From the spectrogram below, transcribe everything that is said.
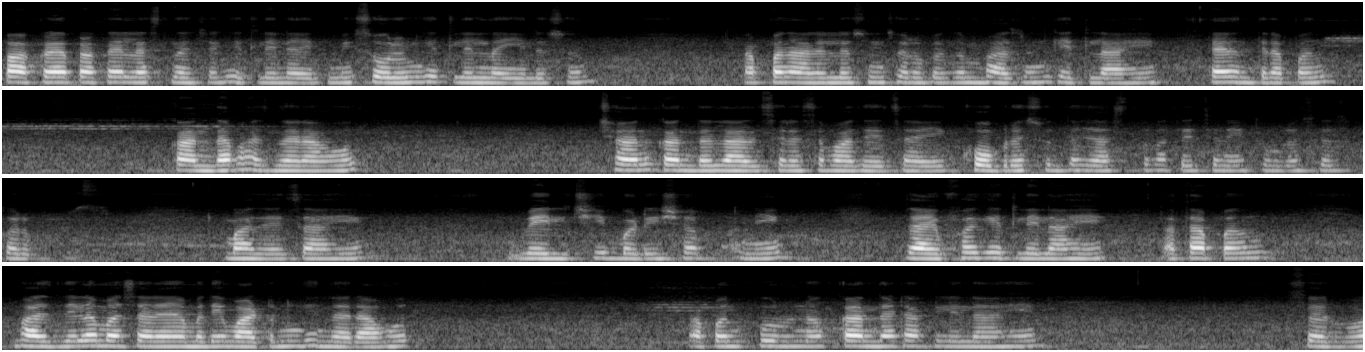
पाकळ्या पाकळ्या लसणाच्या घेतलेल्या आहेत मी. सोलून घेतलेलं नाही आहे लसूण. आपण आलं लसूण सर्वप्रथम भाजून घेतलं आहे. त्यानंतर आपण कांदा भाजणार आहोत. छान कांदा लालसर असा भाजायचा आहे. खोबरंसुद्धा जास्त भाजायचं नाही थोडंसं खरपूस भाजायचं आहे. वेलची बडीशेप आणि जायफळ घेतलेलं आहे. आता आपण भाजलेला मसाल्यामध्ये वाटून घेणार आहोत. आपण पूर्ण कांदा टाकलेला आहे. सर्व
